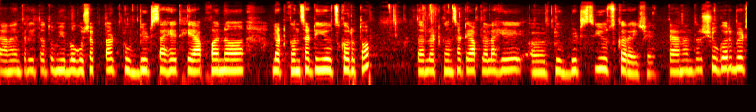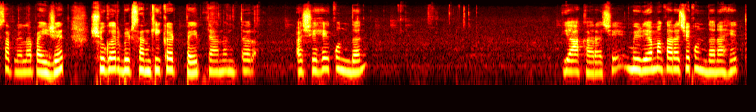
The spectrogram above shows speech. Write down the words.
त्यानंतर इथं तुम्ही बघू शकता टूब बीट्स आहेत. हे आपण लटकनसाठी यूज करतो. तर लटकनसाठी आपल्याला हे ट्यूब बीट्स यूज करायचे आहेत. त्यानंतर शुगर बीट्स आपल्याला पाहिजेत. शुगर बीट्स आणखी कट पाईप त्यानंतर असे हे कुंदन. या आकाराचे मीडियम आकाराचे कुंदन आहेत.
